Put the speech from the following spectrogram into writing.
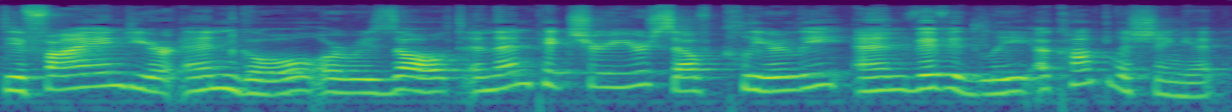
Define your end goal or result and then picture yourself clearly and vividly accomplishing it.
